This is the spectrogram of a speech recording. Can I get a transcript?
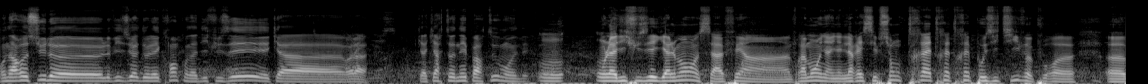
On a reçu le, le visuel de l'écran qu'on a diffusé et qui a, voilà, qui a cartonné partout. On, l'a diffusé également, ça a fait vraiment une, réception très très très positive pour, euh, euh,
